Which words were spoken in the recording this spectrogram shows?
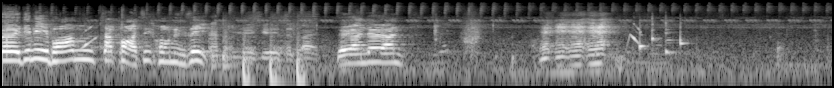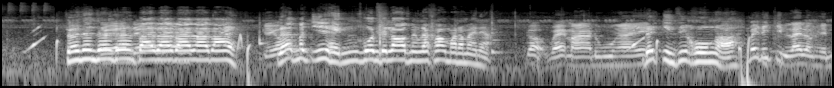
เลยที่นี่พร้อมซัพพอร์ตซี่โครงหนึ่งซี่โอเคจัดไปเจอกันเจอกัน แอะแอะแอะแอะเชิญเชิญเชิญเชิญไปไปไปไปไปแล้วเมื่อกี้เห็นวนไปรอบนึงแล้วเข้ามาทำไมเนี่ย ก็แวะมาดูไง ได้กลิ่นซี่โครงเหรอ ไม่ได้กลิ่นอะไรหรอกเห็น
